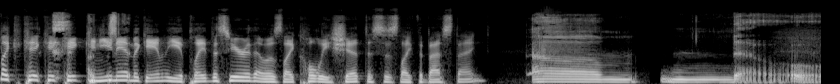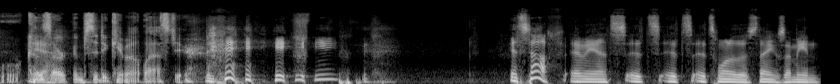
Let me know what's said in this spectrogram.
like can, can, can, can you name a game that you played this year that was like holy shit, this is like the best thing? Um, no, because Yeah. Arkham City came out last year. it's tough. I mean, it's it's it's it's one of those things. I mean,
